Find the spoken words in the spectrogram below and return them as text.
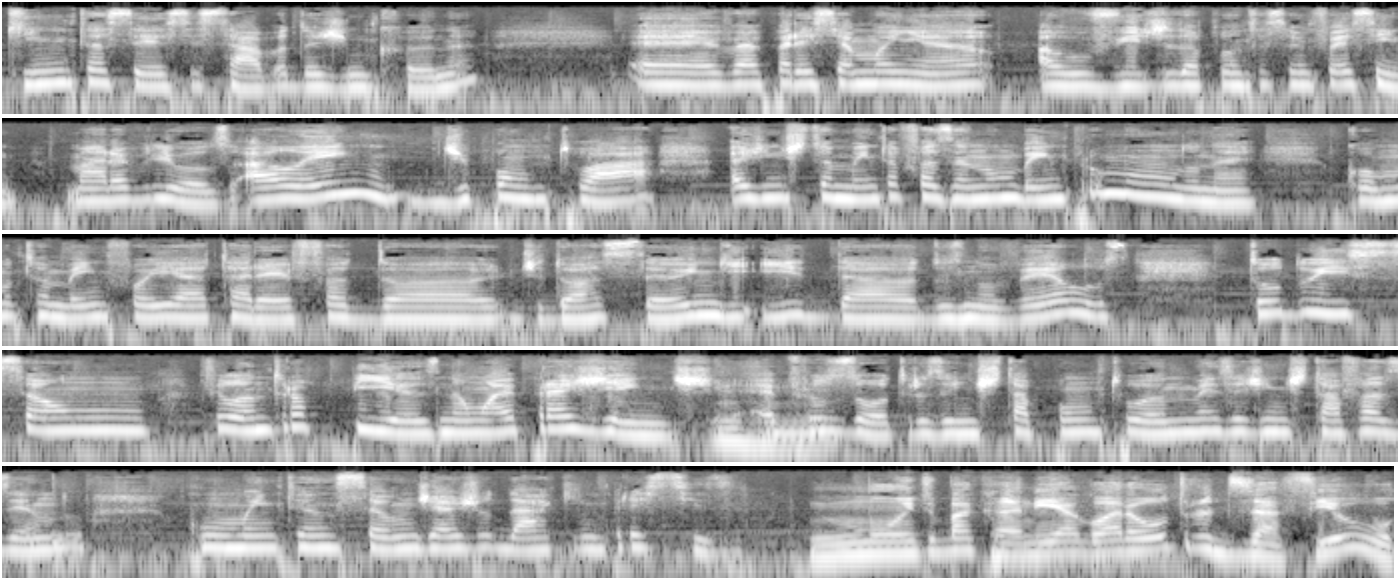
quinta, sexta e sábado, a gincana. É, vai aparecer amanhã o vídeo da plantação e foi assim, maravilhoso. Além de pontuar, a gente também está fazendo um bem para o mundo, né? Como também foi a tarefa da, de doar sangue e da, dos novelos, tudo isso são filantropias, não é pra gente, é uhum. é para os outros. A gente está pontuando, mas a gente está fazendo com uma intenção de ajudar quem precisa. Muito bacana. E agora outro desafio,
